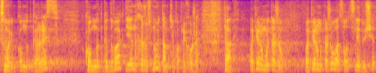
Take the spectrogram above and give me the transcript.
Смотрим, комнатка РС, комнатка 2, где я нахожусь, ну и там типа прихожая. Так, по первому этажу. По первому этажу у вас вот следующее.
